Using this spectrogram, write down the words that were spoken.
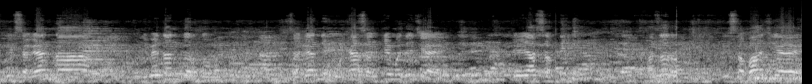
मी सगळ्यांना निवेदन करतो सगळ्यांनी मोठ्या संख्येमध्ये जे आहे ते या सभेत हजर ही सभा जी आहे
